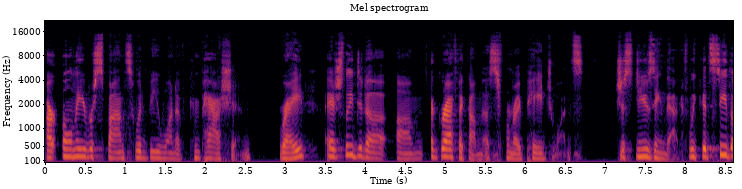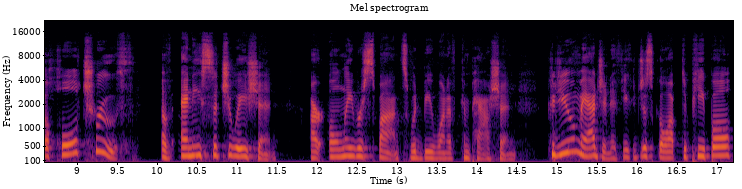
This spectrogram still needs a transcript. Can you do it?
our only response would be one of compassion, right? I actually did a um, a graphic on this for my page once, just using that. If we could see the whole truth of any situation, our only response would be one of compassion. Could you imagine if you could just go up to people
